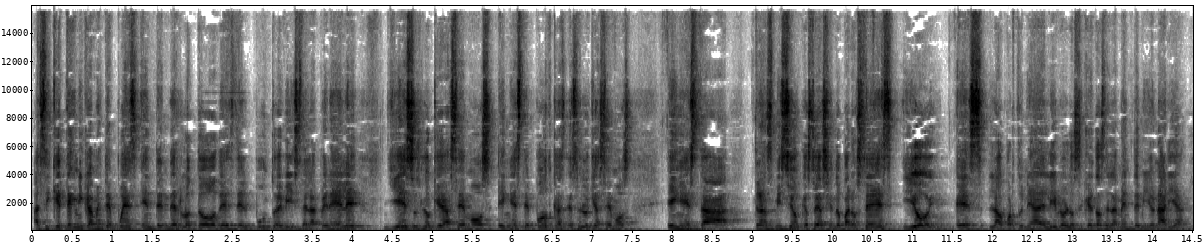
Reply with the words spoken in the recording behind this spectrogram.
Así que técnicamente puedes entenderlo todo desde el punto de vista de la PNL y eso es lo que hacemos en este podcast, eso es lo que hacemos en esta transmisión que estoy haciendo para ustedes y hoy es la oportunidad del libro Los secretos de la mente millonaria,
